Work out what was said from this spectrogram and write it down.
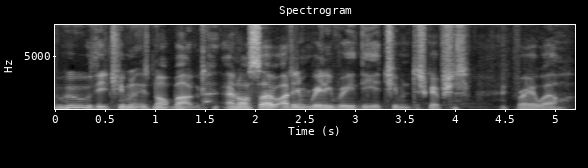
Ooh, the achievement is not bugged. And also, I didn't really read the achievement description very well.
